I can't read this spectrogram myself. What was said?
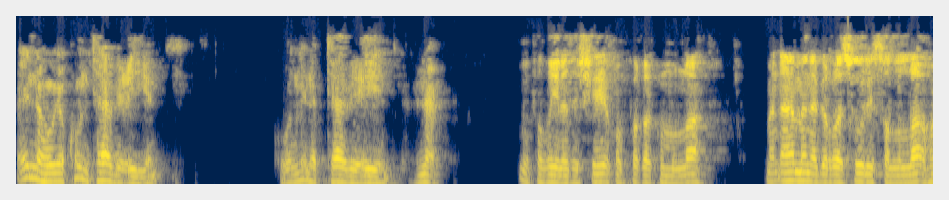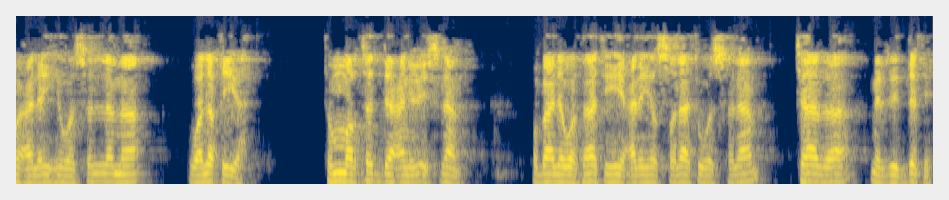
فإنه يكون تابعيا يكون من التابعين. نعم. من فضيلة الشيخ وفقكم الله من آمن بالرسول صلى الله عليه وسلم ولقيه ثم ارتد عن الإسلام وبعد وفاته عليه الصلاة والسلام تاب من ردته.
